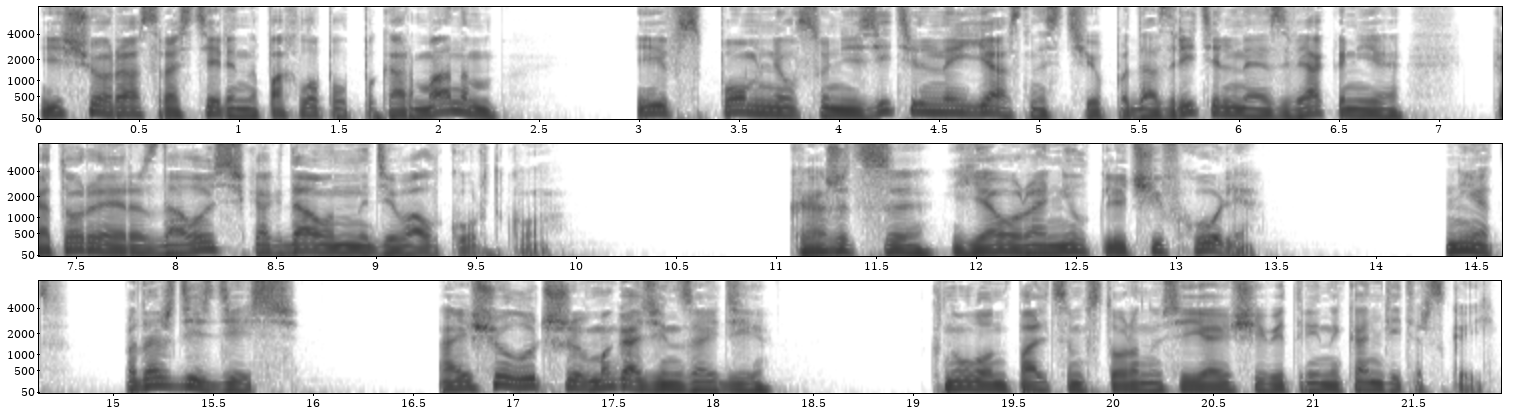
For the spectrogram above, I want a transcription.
еще раз растерянно похлопал по карманам, и вспомнил с унизительной ясностью подозрительное звяканье, которое раздалось, когда он надевал куртку. «Кажется, я уронил ключи в холле». «Нет, подожди здесь. А еще лучше в магазин зайди». Кнул он пальцем в сторону сияющей витрины кондитерской.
